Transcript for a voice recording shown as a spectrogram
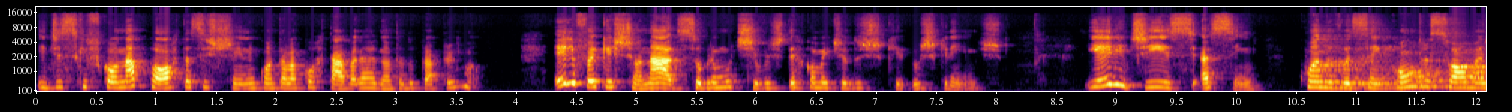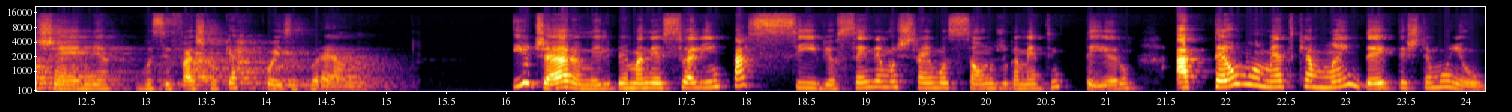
e disse que ficou na porta assistindo enquanto ela cortava a garganta do próprio irmão. Ele foi questionado sobre o motivo de ter cometido os, os crimes. E ele disse assim: quando você encontra sua alma gêmea, você faz qualquer coisa por ela. E o Jeremy, ele permaneceu ali impassível, sem demonstrar emoção no julgamento inteiro, até o momento que a mãe dele testemunhou.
